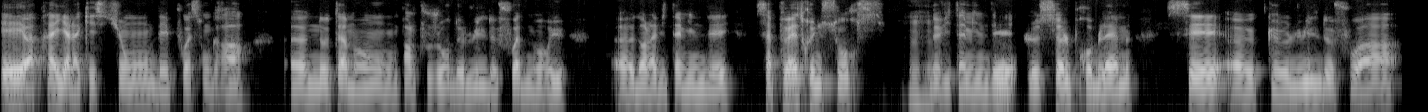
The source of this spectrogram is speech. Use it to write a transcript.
Et après, il y a la question des poissons gras, notamment, on parle toujours de l'huile de foie de morue dans la vitamine D. Ça peut être une source mhm. de vitamine D. Le seul problème, c'est que l'huile de foie,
